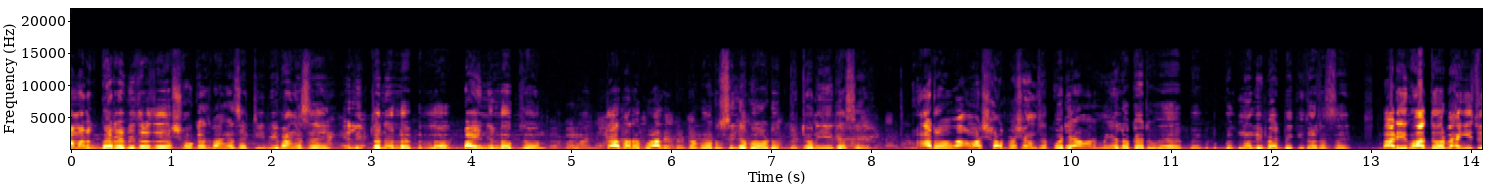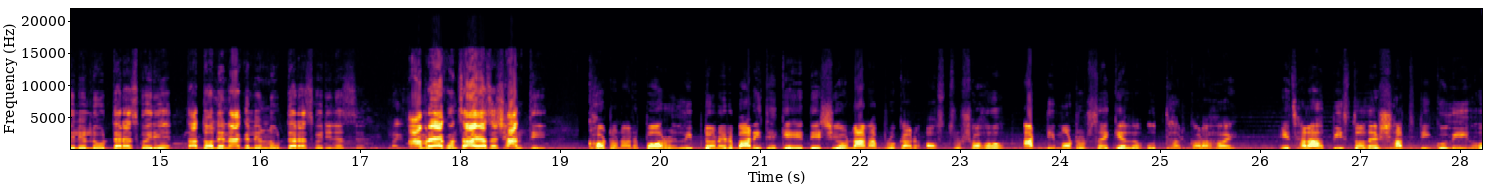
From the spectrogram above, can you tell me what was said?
আমার ঘরের ভিতরে যে শোকেস ভাঙাছে, টিভি ভাঙাছে, লিপ্টনের বাহিনীর লোকজন, তারপরে গোয়ালি দুটো গরু ছিল, গরু দুটো নিয়ে গেছে। আরও আমার সর্বশান্ত করে আমার মেয়ে লোকের নলিপার বেকি ধরেছে? বাড়ি ঘর দৌড় ভাঙি চলে লুট দারাজ করে তার দলে না গেলে লুট দারাজ করে নিচ্ছে। আমরা এখন চাই আছে শান্তি। ঘটনার পর লিপটনের বাড়ি থেকে দেশীয় নানা প্রকার অস্ত্রসহ আটটি মোটরসাইকেল উদ্ধার করা হয়। এছাড়া পিস্তলের সাতটি গুলি ও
